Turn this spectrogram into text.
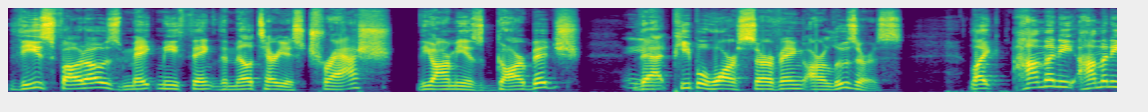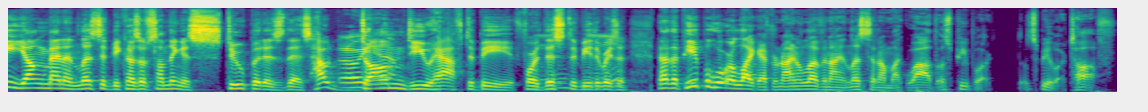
These photos make me think the military is trash, the army is garbage, that people who are serving are losers. Like how many how many young men enlisted because of something as stupid as this? How Oh, dumb yeah. do you have to be for this to be the mm-hmm. reason? Now the people who are like after 9/11 I enlisted, I'm like, wow, those people are those people are tough.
